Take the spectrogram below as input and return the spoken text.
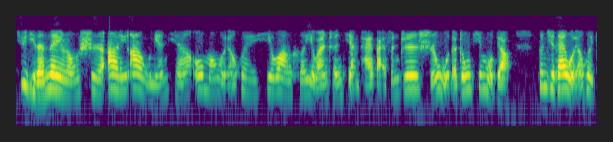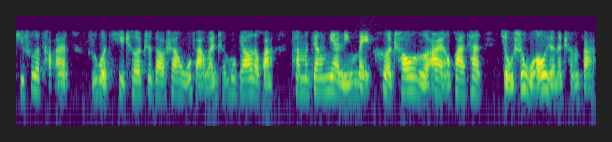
具体的内容是，二零二五年前，欧盟委员会希望可以完成减排百分之十五的中期目标。根据该委员会提出的草案，如果汽车制造商无法完成目标的话，他们将面临每克超额二氧化碳。九十五欧元的惩罚，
